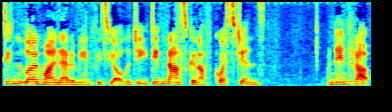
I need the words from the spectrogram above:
didn't learn my anatomy and physiology, didn't ask enough questions, and ended up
